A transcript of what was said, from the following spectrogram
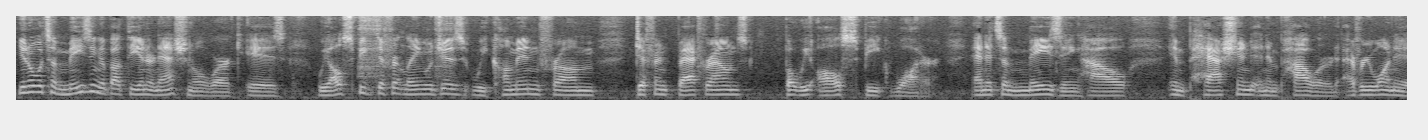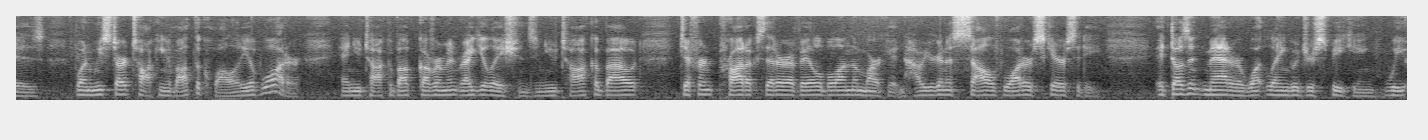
You know, what's amazing about the international work is we all speak different languages, we come in from different backgrounds, but we all speak water. And it's amazing how impassioned and empowered everyone is when we start talking about the quality of water and you talk about government regulations and you talk about different products that are available on the market and how you're going to solve water scarcity. It doesn't matter what language you're speaking, we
